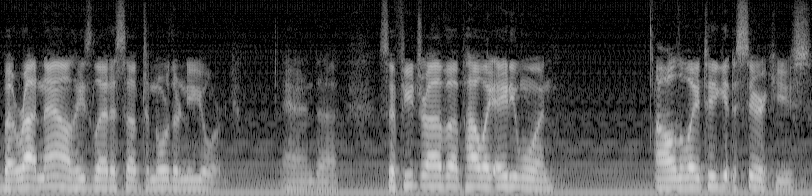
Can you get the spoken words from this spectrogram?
But right now, He's led us up to northern New York. And uh, so if you drive up Highway 81 all the way till you get to Syracuse,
